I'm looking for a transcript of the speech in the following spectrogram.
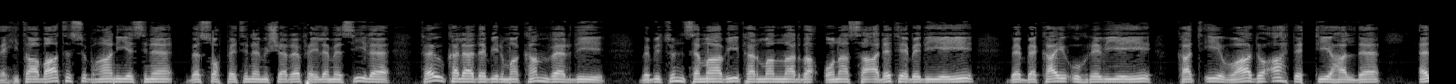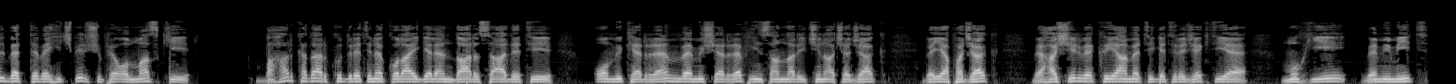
ve hitabat-ı sübhaniyesine ve sohbetine müşerref eylemesiyle fevkalade bir makam verdiği ve bütün semavi fermanlarda ona saadet ebediyeyi ve bekay uhreviyeyi kat'î vaadu ahdettiği halde elbette ve hiçbir şüphe olmaz ki bahar kadar kudretine kolay gelen dar saadeti o mükerrem ve müşerref insanlar için açacak ve yapacak ve haşir ve kıyameti getirecek diye muhyi ve mümit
